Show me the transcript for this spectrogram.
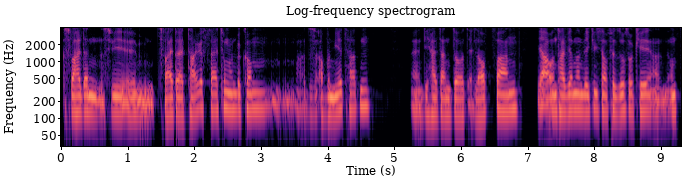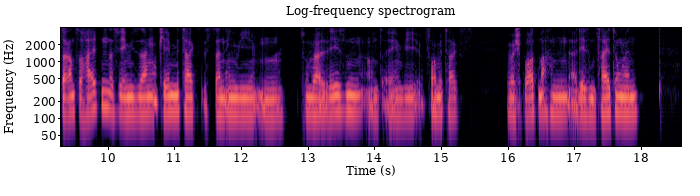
Es war halt dann, dass wir ähm, zwei, drei Tageszeitungen bekommen, also abonniert hatten, äh, die halt dann dort erlaubt waren. Ja, und halt wir haben dann wirklich auch versucht, okay, uns daran zu halten, dass wir irgendwie sagen, okay, mittags ist dann irgendwie mh, tun wir lesen und irgendwie vormittags können wir Sport machen, äh, lesen Zeitungen.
